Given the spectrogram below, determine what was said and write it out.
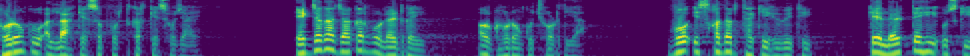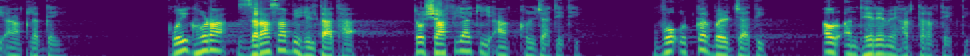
گھوڑوں کو اللہ کے سپرد کر کے سو جائے۔ ایک جگہ جا کر وہ لیٹ گئی اور گھوڑوں کو چھوڑ دیا۔ وہ اس قدر تھکی ہوئی تھی کہ لیٹتے ہی اس کی آنکھ لگ گئی۔ کوئی گھوڑا ذرا سا بھی ہلتا تھا تو شافیہ کی آنکھ کھل جاتی تھی۔ وہ اٹھ کر بیٹھ جاتی اور اندھیرے میں ہر طرف دیکھتی۔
